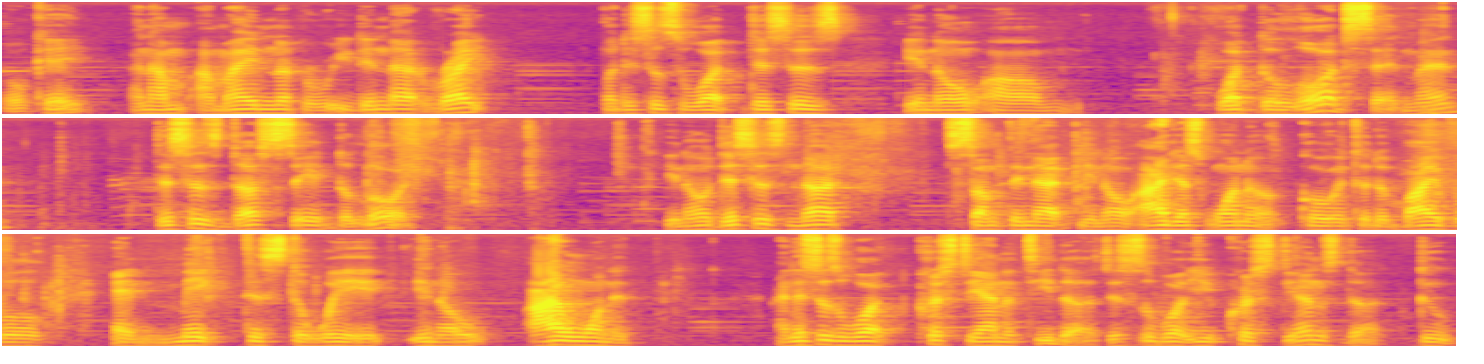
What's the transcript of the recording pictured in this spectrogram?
Okay, and I'm, I not reading that right? But this is what this is, you know, um, what the Lord said, man. This is thus said the Lord. You know, this is not something that you know I just want to go into the Bible and make this the way you know I want it. And this is what Christianity does. This is what you Christians do. do.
